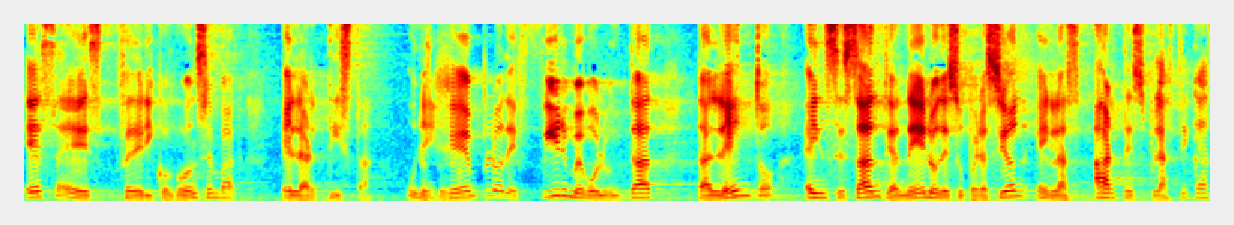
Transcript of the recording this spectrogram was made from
Ese es Federico Gonzenbach, el artista, un este- ejemplo de firme voluntad, talento e incesante anhelo de superación en las artes plásticas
